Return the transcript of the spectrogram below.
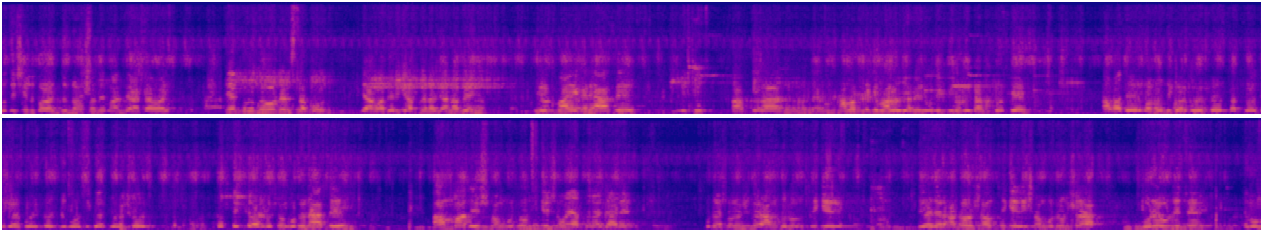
গতিশীল করার জন্য আপনাদের মাঝে আসা হয়। যে কোনো ধরনের সাপোর্ট যে আমাদেরকে আপনারা জানাবেন। হিরণ ভাই এখানে আছে কিছু আপনারা আমার থেকে ভালো জানেন উনি কীভাবে কাজ করছেন। আমাদের গণ অধিকার পরিষদ, ছাত্র অধিকার পরিষদ, যুব অধিকার পরিষদ, প্রত্যেকটা অঙ্গ সংগঠন আছে। আমাদের সংগঠনকে সবাই আপনারা জানেন। কোটা সংস্কার আন্দোলন থেকে দুই হাজার আঠারো সাল থেকে এই সংগঠনটা গড়ে উঠেছে এবং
